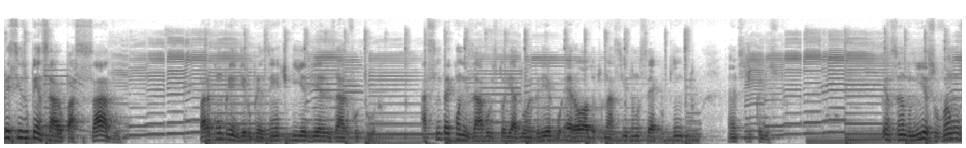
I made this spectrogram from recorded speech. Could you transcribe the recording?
Preciso pensar o passado para compreender o presente e idealizar o futuro. Assim preconizava o historiador grego Heródoto, nascido no século V a.C. Pensando nisso, vamos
